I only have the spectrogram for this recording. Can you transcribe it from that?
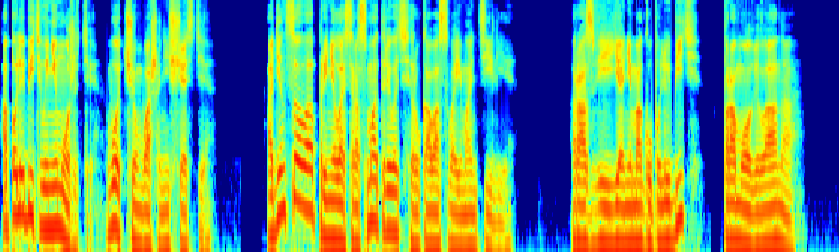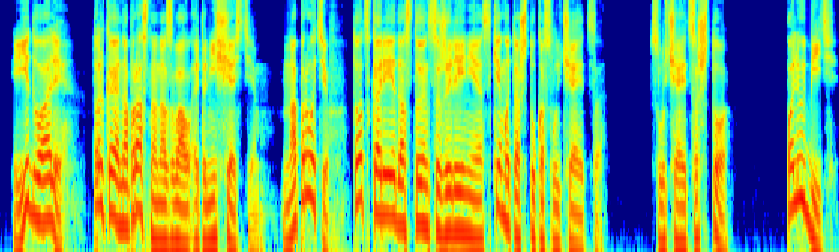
А полюбить вы не можете. Вот в чем ваше несчастье. Одинцова принялась рассматривать рукава своей мантильи. «Разве я не могу полюбить?» — промолвила она. «Едва ли. Только я напрасно назвал это несчастьем. Напротив, тот скорее достоин сожаления, с кем эта штука случается». «Случается что?» «Полюбить.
